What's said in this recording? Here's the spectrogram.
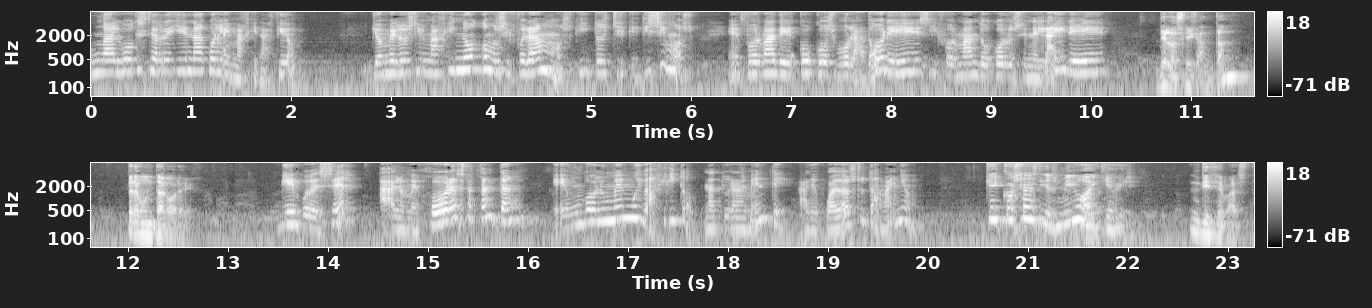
un algo que se rellena con la imaginación. Yo me los imagino como si fueran mosquitos chiquitísimos, en forma de cocos voladores y formando coros en el aire. ¿De los que cantan? Pregunta Goreg. Bien puede ser, a lo mejor hasta cantan en un volumen muy bajito, naturalmente, adecuado a su tamaño. ¿Qué cosas, Dios mío, hay que ver? Dice Bast.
